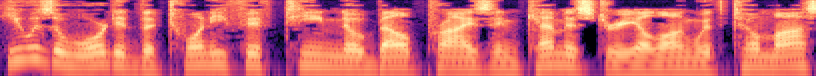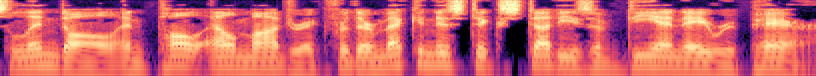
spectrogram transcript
He was awarded the 2015 Nobel Prize in Chemistry along with Tomas Lindahl and Paul L. Modrich for their mechanistic studies of DNA repair.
